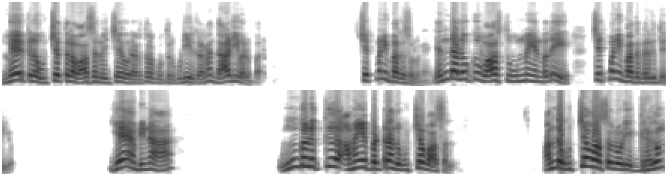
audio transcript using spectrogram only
மேற்கில் உச்சத்தில் வாசல் வச்ச ஒரு இடத்துல கொடுத்துரு குடியிருக்காருன்னா தாடி வளர்ப்பார். செக் பண்ணி பார்க்க சொல்லுங்கள் எந்த அளவுக்கு வாஸ்து உண்மை என்பதை செக் பண்ணி பார்த்த பிறகு தெரியும். ஏன் அப்படின்னா உங்களுக்கு அமையப்பெற்ற அந்த உச்சவாசல் அந்த உச்சவாசலுடைய கிரகம்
